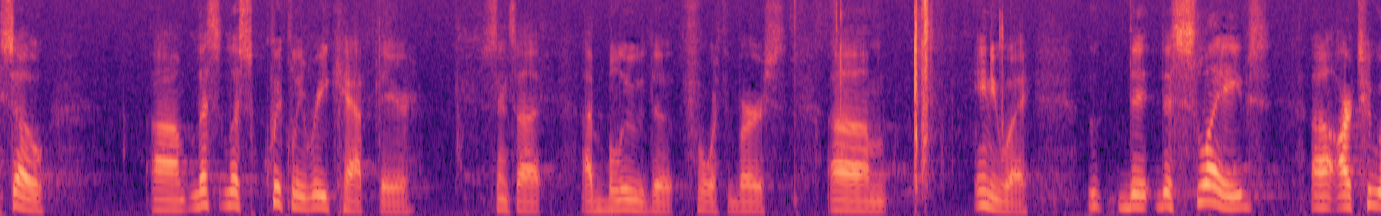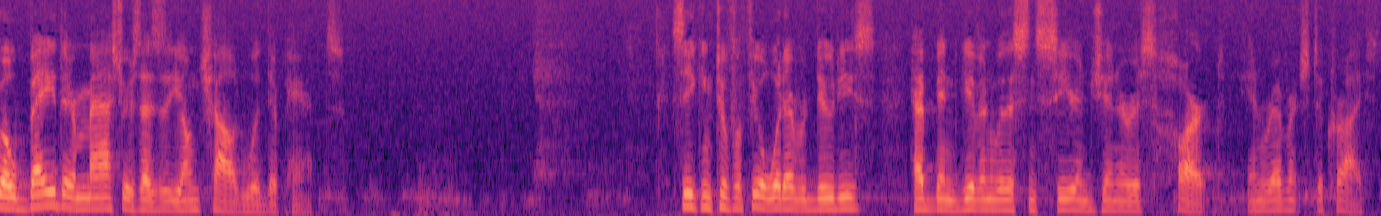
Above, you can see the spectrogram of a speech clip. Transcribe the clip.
So um, let's, let's quickly recap there, since I, I blew the fourth verse. Um, anyway, the, the slaves uh, are to obey their masters as a young child would their parents, seeking to fulfill whatever duties have been given with a sincere and generous heart in reverence to Christ.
